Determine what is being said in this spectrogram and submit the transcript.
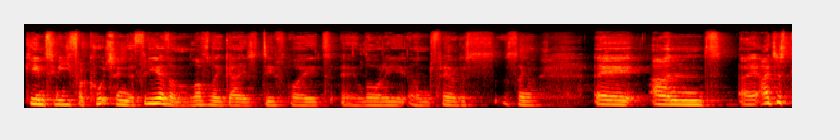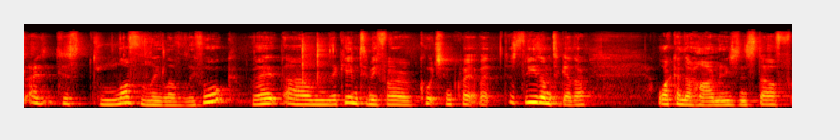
Came to me for coaching the three of them, lovely guys, Dave Lloyd, uh, Laurie, and Fergus, the singer. Uh, and I, I just, I just lovely, lovely folk, right? Um, they came to me for coaching quite a bit, just three of them together, working their harmonies and stuff,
